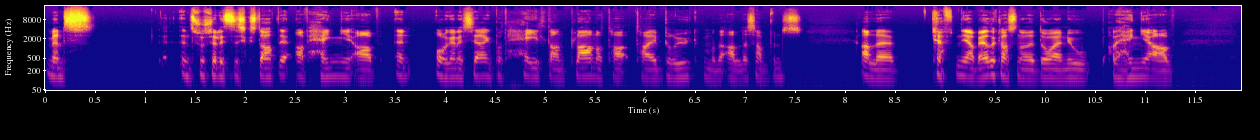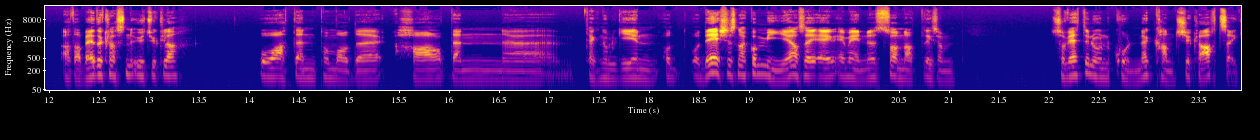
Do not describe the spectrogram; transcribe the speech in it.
Mens en sosialistisk stat er avhengig av en organisering på et helt annet plan, og ta, ta i bruk på en måte alle samfunns... Alle kreftene i arbeiderklassen, og da er en jo avhengig av at arbeiderklassen er utvikla, og at den på en måte har den uh, teknologien og, og det er ikke snakk om mye. altså Jeg, jeg mener sånn at liksom Sovjetunionen kunne kanskje klart seg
